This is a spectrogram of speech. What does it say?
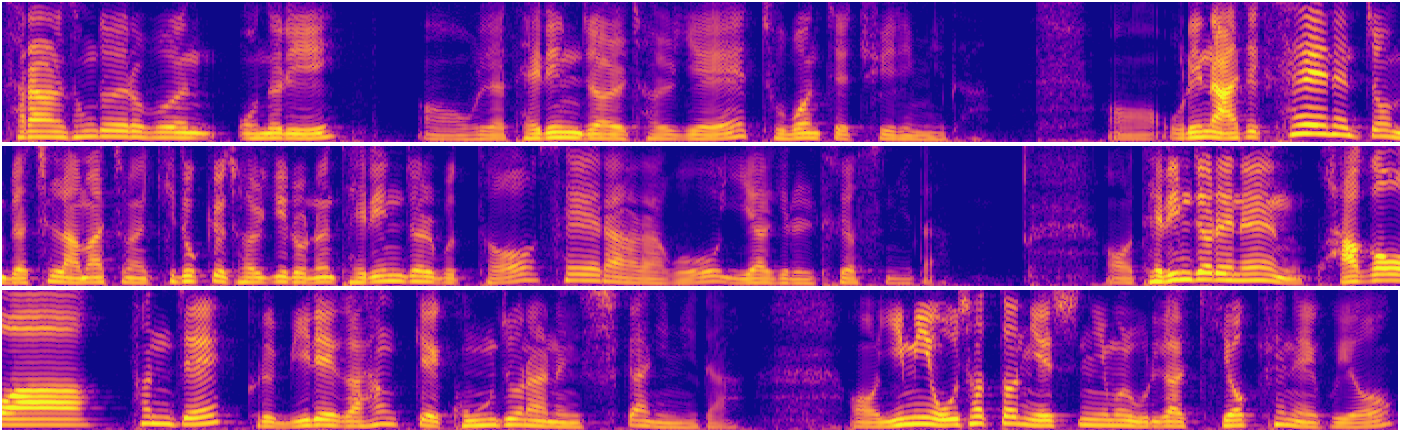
사랑하는 성도 여러분, 오늘이 어, 우리가 대림절 절기의 두 번째 주일입니다. 어, 우리는 아직 새해는 좀 며칠 남았지만 기독교 절기로는 대림절부터 새해라고 이야기를 드렸습니다. 어, 대림절에는 과거와 현재 그리고 미래가 함께 공존하는 시간입니다. 어, 이미 오셨던 예수님을 우리가 기억해내고요.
